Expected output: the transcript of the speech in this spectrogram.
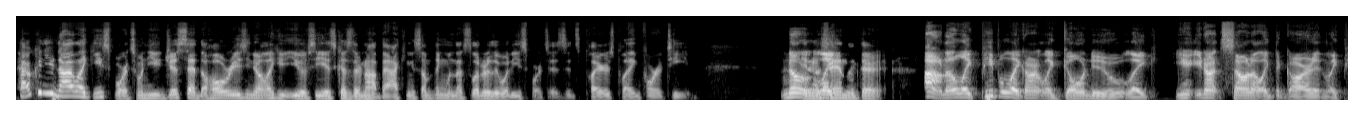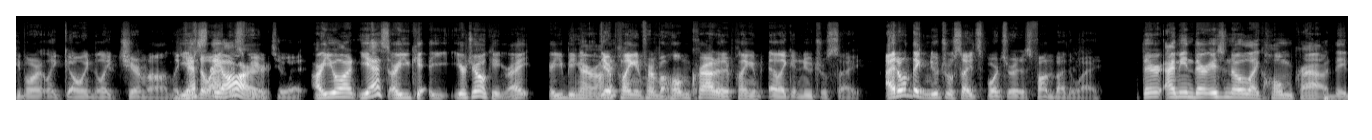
How can you not like esports when you just said the whole reason you don't like UFC is because they're not backing something? When that's literally what esports is. It's players playing for a team. No, You know like? Like they're I don't know, like people like aren't like going to like you're not selling out like the garden. Like people aren't like going to like cheer them on. Like Yes, there's no they atmosphere are. to it. Are you on? Yes. Are you? You're joking, right? Are you being ironic? They're playing in front of a home crowd or they're playing at like a neutral site. I don't think neutral site sports are as fun, by the way. there i mean there is no like home crowd they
